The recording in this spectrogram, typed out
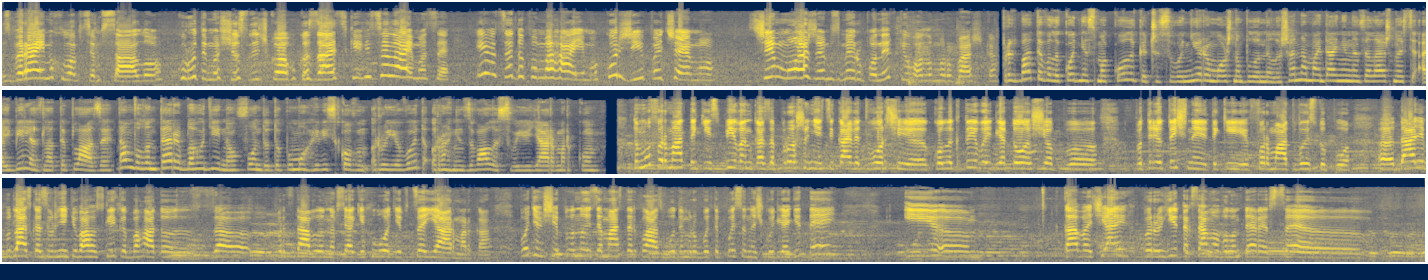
Збираємо хлопцям сало, крутимо щосличком козацьке, відсилаємо це і оце допомагаємо. Коржі печемо. Чим можемо, з миру по нитки, голому рубашка. Придбати великодні смаколики чи сувеніри можна було не лише на Майдані Незалежності, а й біля Златиплази. Там волонтери благодійного фонду допомоги військовим «Руєвид» організували свою ярмарку. Тому формат такий співанка, запрошені цікаві творчі колективи для того, щоб е, патріотичний такий формат виступу. Е, Далі, будь ласка, зверніть увагу, скільки багато представлено всяких лотів. Це ярмарка. Потім ще планується майстер-клас. Будемо робити писаночку для дітей і. е, Кава, чай, пироги, так само волонтери все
